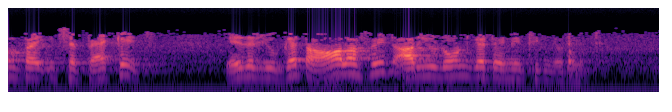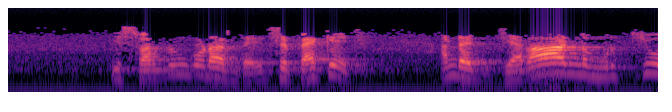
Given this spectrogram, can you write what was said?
ఉంటాయి. It's a package either you get all of it or you don't get anything of it ఈ స్వర్గం కూడా అంతే. ఇట్స్ ఎ ప్యాకేజ్ అండ్ జరా అండ్ మృత్యు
